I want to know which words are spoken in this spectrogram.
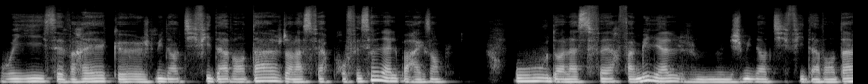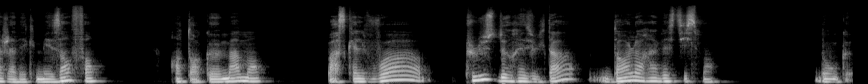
oui, c'est vrai que je m'identifie davantage dans la sphère professionnelle, par exemple, ou dans la sphère familiale, je m'identifie davantage avec mes enfants en tant que maman, parce qu'elles voient plus de résultats dans leur investissement. Donc,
